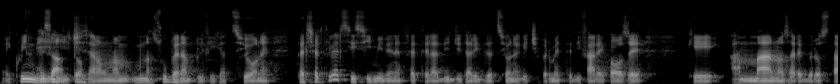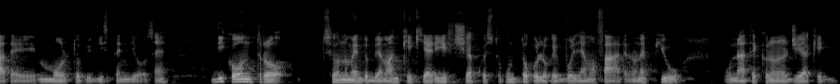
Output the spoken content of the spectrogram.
E quindi ci Esatto, sarà una, una super amplificazione, per certi versi simile in effetti alla digitalizzazione che ci permette di fare cose che a mano sarebbero state molto più dispendiose. Di contro, secondo me dobbiamo anche chiarirci a questo punto quello che vogliamo fare. Non è più una tecnologia che,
